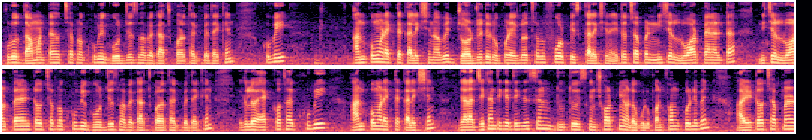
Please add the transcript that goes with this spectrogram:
পুরো দামানটা হচ্ছে আপনার খুবই গর্জিয়াসভাবে কাজ করা থাকবে দেখেন। খুবই আনকমন একটা কালেকশন হবে জর্জেটের উপরে এগুলো হচ্ছে আপনার ফোর পিস কালেকশন এটা হচ্ছে আপনার নিচের লোয়ার প্যানেলটা নিচের লোয়ার প্যানেলটা হচ্ছে আপনার খুবই গর্জিয়াসভাবে কাজ করা থাকবে দেখেন। এগুলো এক কথায় খুবই আনকমন একটা কালেকশন যারা যেখান থেকে দেখতেছেন, দ্রুত স্ক্রিনশট নিয়ে অর্ডারগুলো কনফার্ম করে নেবেন। আর এটা হচ্ছে আপনার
